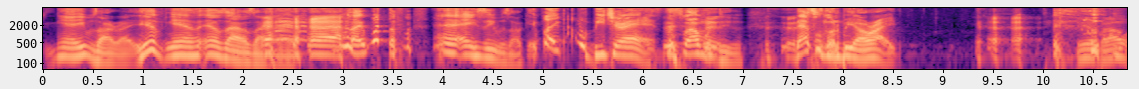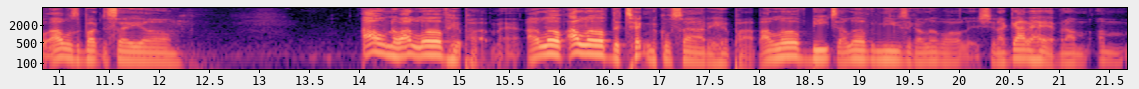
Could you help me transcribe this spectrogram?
yeah, he was all right. He, yeah, Elzhi was all right. he was like, what the? F-? Eh, Az was okay. He like, I'm gonna beat your ass. That's what I'm gonna do. That's what's gonna be all right. yeah, but I, I was about to say, um, I don't know. I love hip hop, man. I love I love the technical side of hip hop. I love beats. I love the music. I love all that shit. I gotta have it. I'm I'm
